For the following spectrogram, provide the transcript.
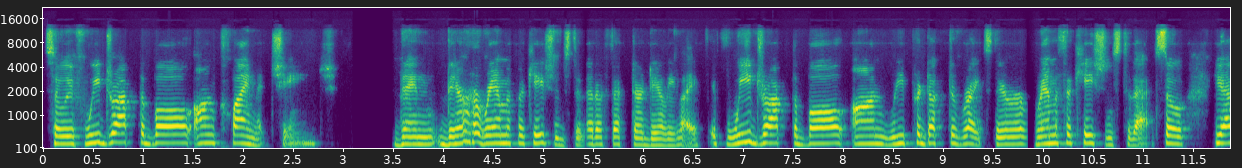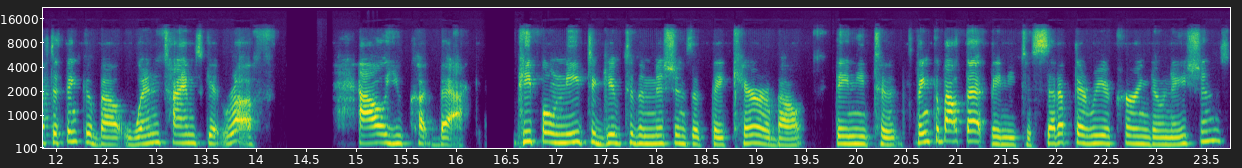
So if we drop the ball on climate change, then there are ramifications that affect our daily life. If we drop the ball on reproductive rights, there are ramifications to that. So you have to think about when times get rough, how you cut back. People need to give to the missions that they care about. They need to think about that. They need to set up their reoccurring donations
